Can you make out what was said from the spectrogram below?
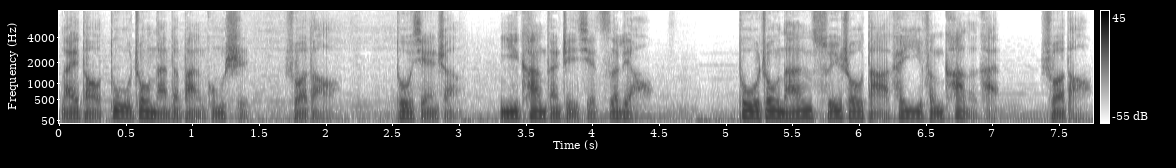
来到杜周南的办公室，说道：“杜先生，你看看这些资料。”杜周南随手打开一份看了看，说道：“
